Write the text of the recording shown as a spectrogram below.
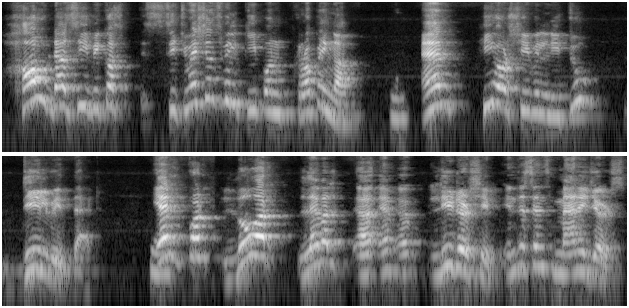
How does he because situations will keep on cropping up and he or she will need to deal with that. Yeah. and for lower level uh, uh, uh leadership in the sense managers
